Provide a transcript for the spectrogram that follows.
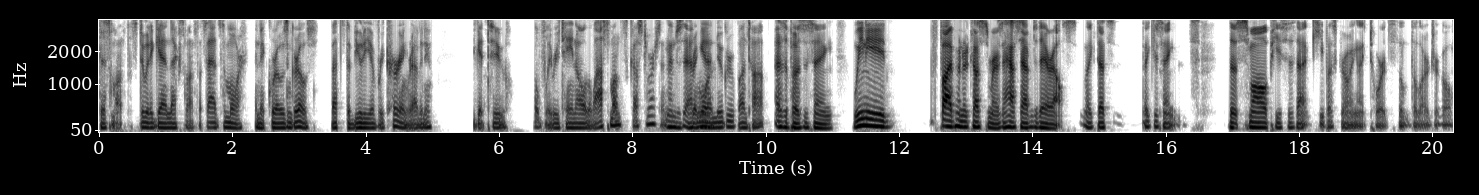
this month. Let's do it again next month. Let's add some more. And it grows and grows. That's the beauty of recurring revenue. You get to hopefully retain all the last month's customers and And then just add bring more. in a new group on top. as opposed to saying we need 500 customers it has to happen today or else like that's like you're saying it's those small pieces that keep us growing like towards the, the larger goal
